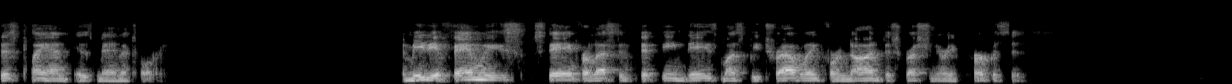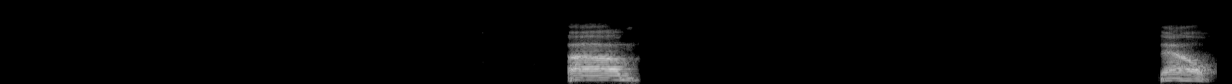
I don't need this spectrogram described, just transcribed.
This plan is mandatory. Immediate families staying for less than 15 days must be traveling for non discretionary purposes. Um, now,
